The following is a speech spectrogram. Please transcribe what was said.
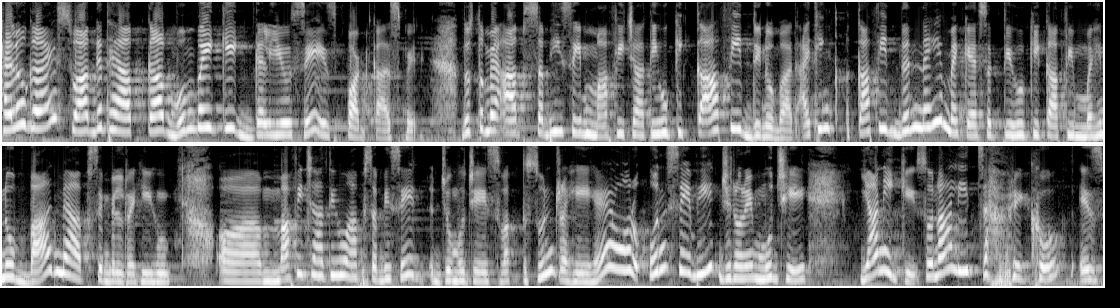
हेलो गाइस स्वागत है आपका मुंबई की गलियों से इस पॉडकास्ट में। दोस्तों, मैं आप सभी से माफ़ी चाहती हूँ कि काफ़ी दिनों बाद आई थिंक काफ़ी दिन नहीं मैं कह सकती हूँ कि काफ़ी महीनों बाद मैं आपसे मिल रही हूँ। माफ़ी चाहती हूँ आप सभी से जो मुझे इस वक्त सुन रहे हैं और उनसे भी जिन्होंने मुझे, यानी कि सोनाली चावरे को इस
